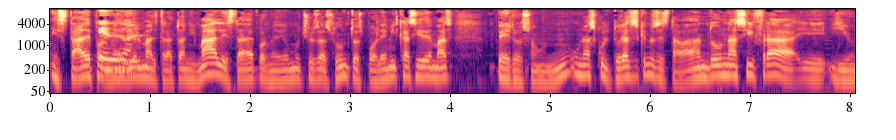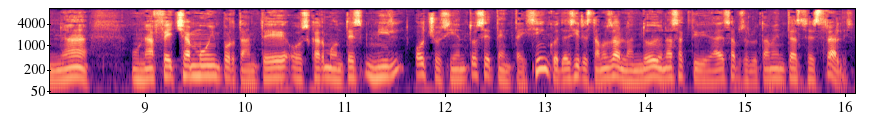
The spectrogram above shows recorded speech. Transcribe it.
Está de por medio el maltrato animal, está de por medio muchos asuntos, polémicas y demás, pero son unas culturas que nos estaba dando una cifra y, una, una fecha muy importante, Oscar Montes, 1875, es decir, estamos hablando de unas actividades absolutamente ancestrales.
